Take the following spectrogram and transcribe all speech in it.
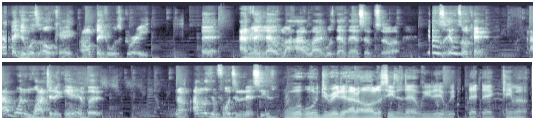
I think it was okay. I don't think it was great. But I Really? think that was my highlight was that last episode. It was it was okay. I wouldn't watch it again, but you know, I'm looking forward to the next season. What, what would you rate it out of all the seasons that we did with that that came out?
